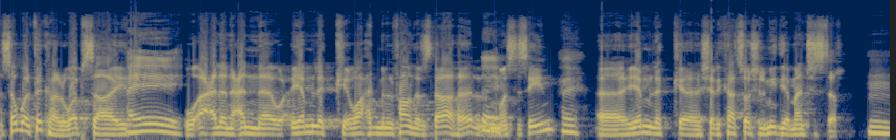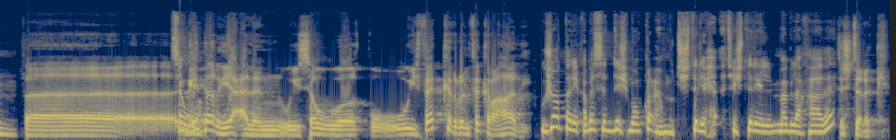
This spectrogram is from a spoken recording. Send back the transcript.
سوى الفكرة ال website إيه. وأعلن عنه ويملك واحد من ال founders ثلاثة المؤسسين إيه. آه، يملك آه، شركات social media مانشستر. فقدر. يعلن ويسوق ويفكر بالفكرة هذه. وشو الطريقة؟ بس تدش موقعهم وتشتري تشتري المبلغ هذا؟ تشترك.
